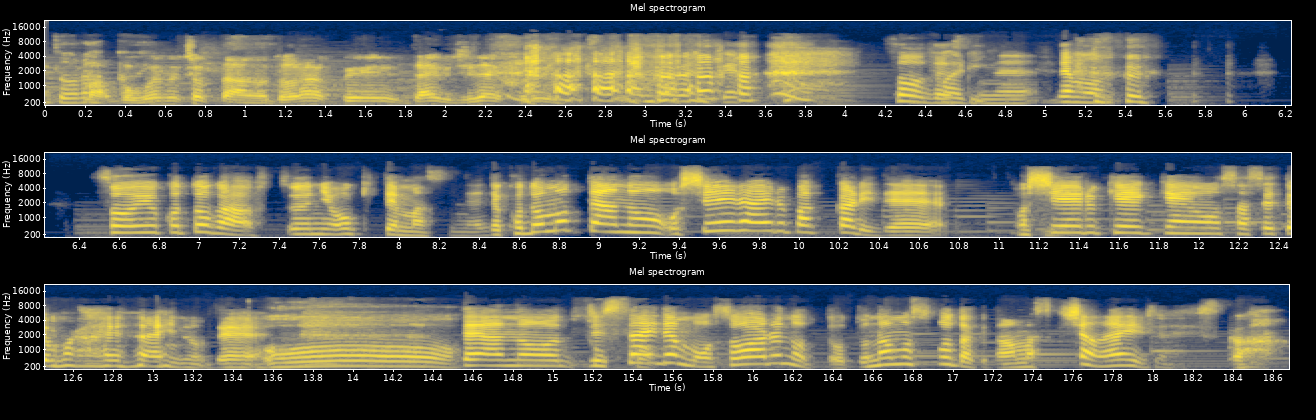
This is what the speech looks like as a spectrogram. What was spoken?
え。ドラクエ。まあ、僕のちょっとあのドラクエだいぶ時代古いんですけど。そうですね。でもそういうことが普通に起きてますね。で子供ってあの教えられるばっかりで教える経験をさせてもらえないので。あであの実際でも教わるのって大人もそうだけどあんま好きじゃないじゃないですか。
